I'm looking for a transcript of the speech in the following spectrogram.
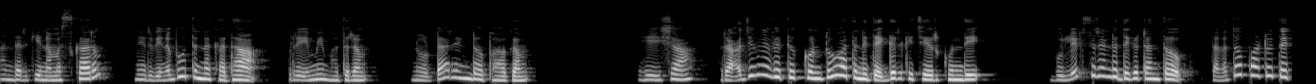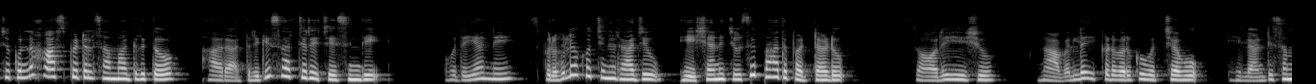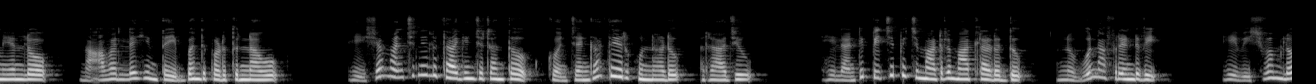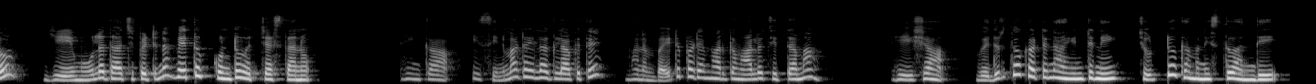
అందరికీ నమస్కారం. మీరు వినబోతున్న కథ ప్రేమి మధురం నూట రెండో భాగం. ఈషా రాజీవ్ని వెతుక్కుంటూ అతని దగ్గరికి చేరుకుంది. బుల్లెట్స్ రెండు దిగటంతో తనతో పాటు తెచ్చుకున్న హాస్పిటల్ సామాగ్రితో ఆ రాత్రికి సర్జరీ చేసింది. ఉదయాన్నే స్పృహలోకొచ్చిన రాజు ఈషాని చూసి బాధపడ్డాడు. సారీ ఈషు నా వల్లే ఇక్కడి వరకు వచ్చావు. ఇలాంటి సమయంలో నా వల్లే ఇంత ఇబ్బంది పడుతున్నావు. ఈషా మంచినీళ్ళు తాగించటంతో కొంచెంగా తేరుకున్నాడు రాజు. ఇలాంటి పిచ్చి పిచ్చి మాటలు మాట్లాడొద్దు. నువ్వు నా ఫ్రెండ్వి. ఈ విశ్వంలో ఏ మూల దాచిపెట్టినా వెతుక్కుంటూ వచ్చేస్తాను. ఇంకా ఈ సినిమా డైలాగ్ లాపితే మనం బయటపడే మార్గం ఆలోచిద్దామా? ఈషా వెదురుతో కట్టిన ఆ ఇంటిని చుట్టూ గమనిస్తూ అంది.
